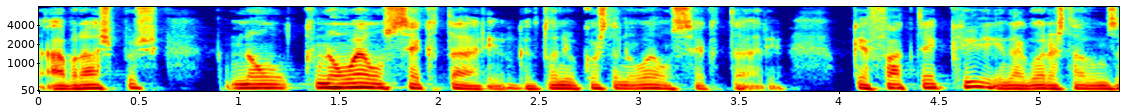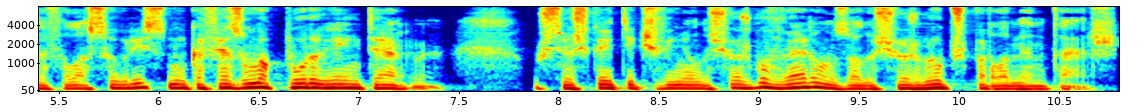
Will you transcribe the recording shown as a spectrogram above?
abre aspas, que não, que não é um sectário, que António Costa não é um sectário. O que é facto é que, ainda agora estávamos a falar sobre isso, nunca fez uma purga interna. Os seus críticos vinham dos seus governos ou dos seus grupos parlamentares.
